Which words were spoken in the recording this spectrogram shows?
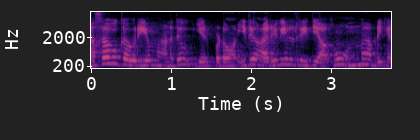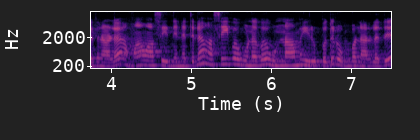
அசௌகரியமானது ஏற்படும். இது அறிவியல் ரீதியாகவும் உண்மை அப்படிங்கிறதுனால அமாவாசை தினத்தில் அசைவ உணவை உண்ணாமல் இருப்பது ரொம்ப நல்லது.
